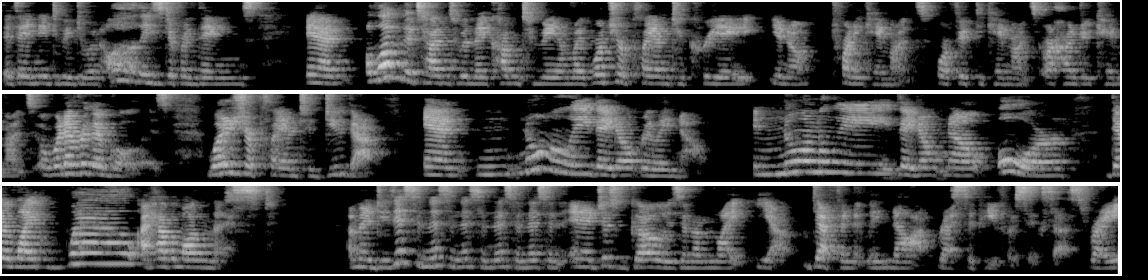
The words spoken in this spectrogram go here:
that they need to be doing all these different things. And a lot of the times when they come to me i'm like what's your plan to create you know 20k months or 50k months or 100k months or whatever their goal is? What is your plan to do that? And normally they don't really know. And normally they don't know or they're like well i have a long list I'm going to do this and this and this and this and this. And, and it just goes. And I'm like, yeah, definitely not recipe for success. Right.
